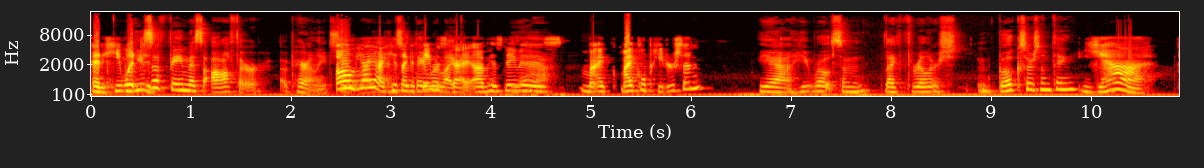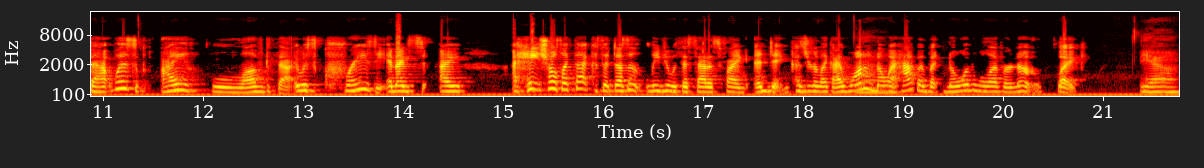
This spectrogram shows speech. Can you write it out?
And he went He's to, a famous author apparently too. Oh yeah, right? yeah, he's and like so a famous like, guy. Um his name yeah. is Mike Michael Peterson. Yeah, he wrote some like thriller books or something. Yeah, that was I loved that. It was crazy, and I I I hate shows like that because it doesn't leave you with a satisfying ending. Because you're like, I want to yeah. know what happened, but no one will ever know. Like, yeah.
